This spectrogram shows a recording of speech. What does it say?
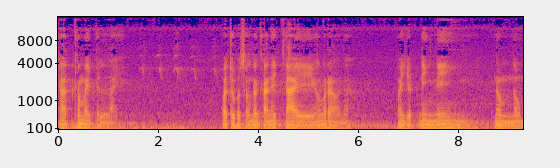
ชัดก็ไม่เป็นไร วัตถุประสงค์ต้องการให้ใจของเรานะมาหยุดนิ่งนิ่งนุ่มนุ่ม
